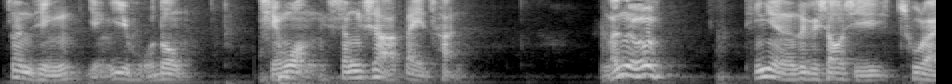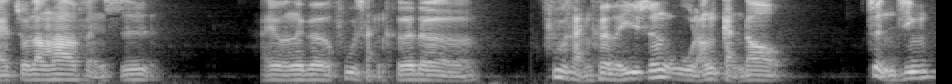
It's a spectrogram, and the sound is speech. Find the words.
暂停演艺活动，前往乡下待产。然而，停演的这个消息出来，就让他的粉丝还有那个妇产科的妇产科的医生五郎感到震惊。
